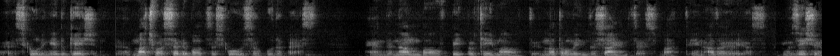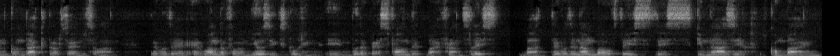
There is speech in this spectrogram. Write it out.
uh, schooling education. Uh, much was said about the schools of Budapest, and a number of people came out, not only in the sciences, but in other areas musicians, conductors, and so on. There was a, a wonderful music school in, in Budapest founded by Franz Liszt, but there was a number of these, these gymnasia, combined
